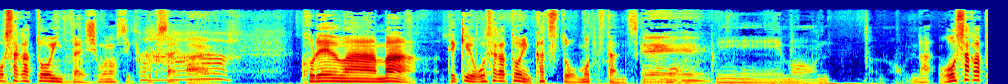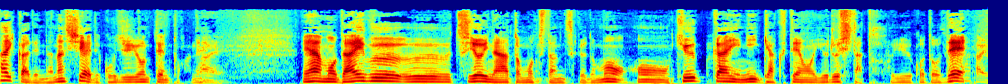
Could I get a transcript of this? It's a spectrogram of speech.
大阪桐蔭対下関国際。あこれは、まあ、てっきり大阪桐蔭勝つと思ってたんですけども、ええーもうな、大阪大会で7試合で54点とかね。はい。いや、もうだいぶ強いなと思ってたんですけども、おー9回に逆転を許したということで、はい。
